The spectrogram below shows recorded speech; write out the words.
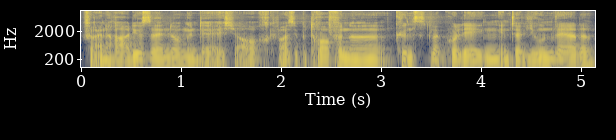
für eine Radiosendung, in der ich auch quasi betroffene Künstlerkollegen interviewen werde.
